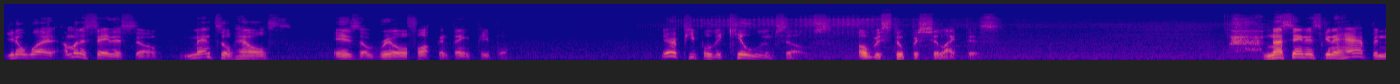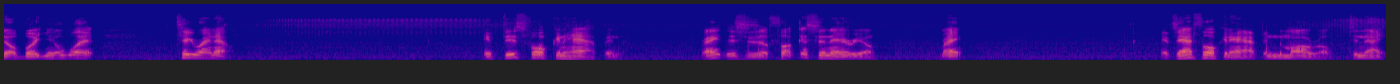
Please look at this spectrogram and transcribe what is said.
You know what? I'm gonna say this though. Mental health is a real fucking thing, people. There are people that kill themselves over stupid shit like this. I'm not saying it's gonna happen though, but you know what? I'll tell you right now. If this fucking happened, right? This is a fucking scenario, right? If that fucking happened tomorrow, tonight,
